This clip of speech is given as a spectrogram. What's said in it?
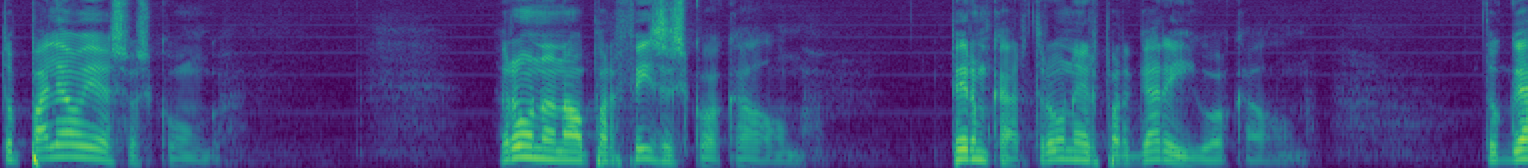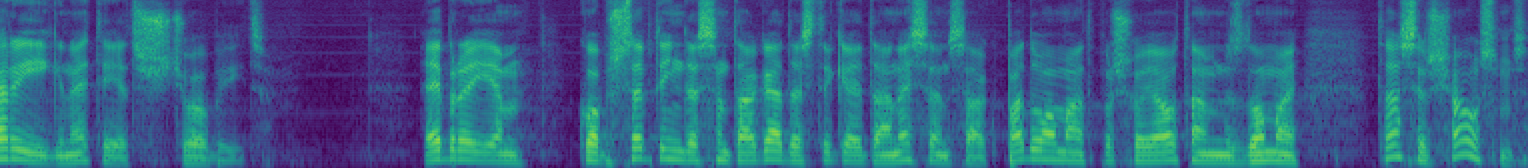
Tu paļaujies uz kungu. Runa nav par fizisko kalnu. Pirmkārt, runa ir par garīgo kalnu. Tu garīgi netiec šķobīts. Ebrejiem kopš 70. gada es tikai tā nesen sāku padomāt par šo jautājumu. Es domāju, Tas ir šausmas.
